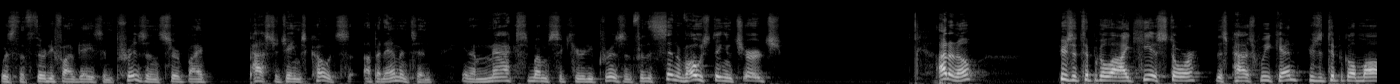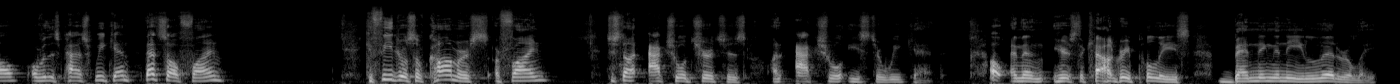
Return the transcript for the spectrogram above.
was the 35 days in prison served by Pastor James Coates up in Edmonton in a maximum security prison for the sin of hosting a church. I don't know. Here's a typical IKEA store this past weekend. Here's a typical mall over this past weekend. That's all fine. Cathedrals of commerce are fine, just not actual churches on actual Easter weekend. Oh, and then here's the Calgary police bending the knee literally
